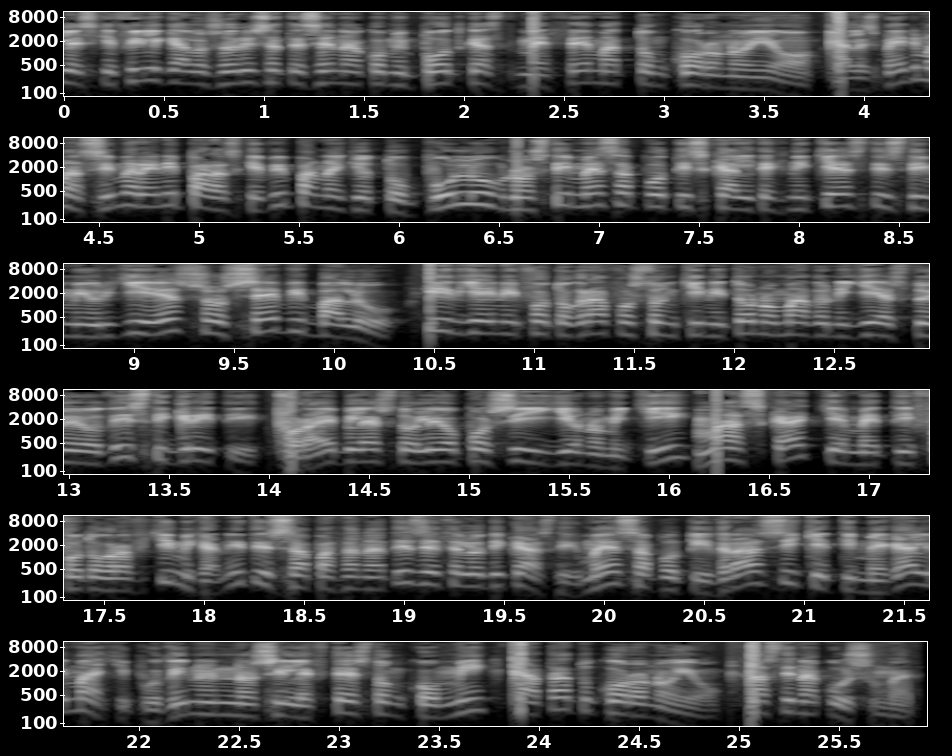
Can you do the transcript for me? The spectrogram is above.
Φίλες και φίλοι, καλώς ορίσατε σε ένα ακόμη podcast με θέμα τον κορονοϊό. Καλεσμένη μας σήμερα είναι η Παρασκευή Παναγιοτοπούλου, γνωστή μέσα από τις καλλιτεχνικές της δημιουργίες ω Σέβη Μπαλού. Η ίδια είναι η φωτογράφος των κινητών ομάδων υγείας του ΕΟΔΗ στην Κρήτη. Φοράει μπλε στολή όπως η υγειονομική, μάσκα και με τη φωτογραφική μηχανή της απαθανατίζει εθελοντικά στιγμές από τη δράση και τη μεγάλη μάχη που δίνουν οι νοσηλευτές των κομμή κατά του κορονοϊού. Α την ακούσουμε.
